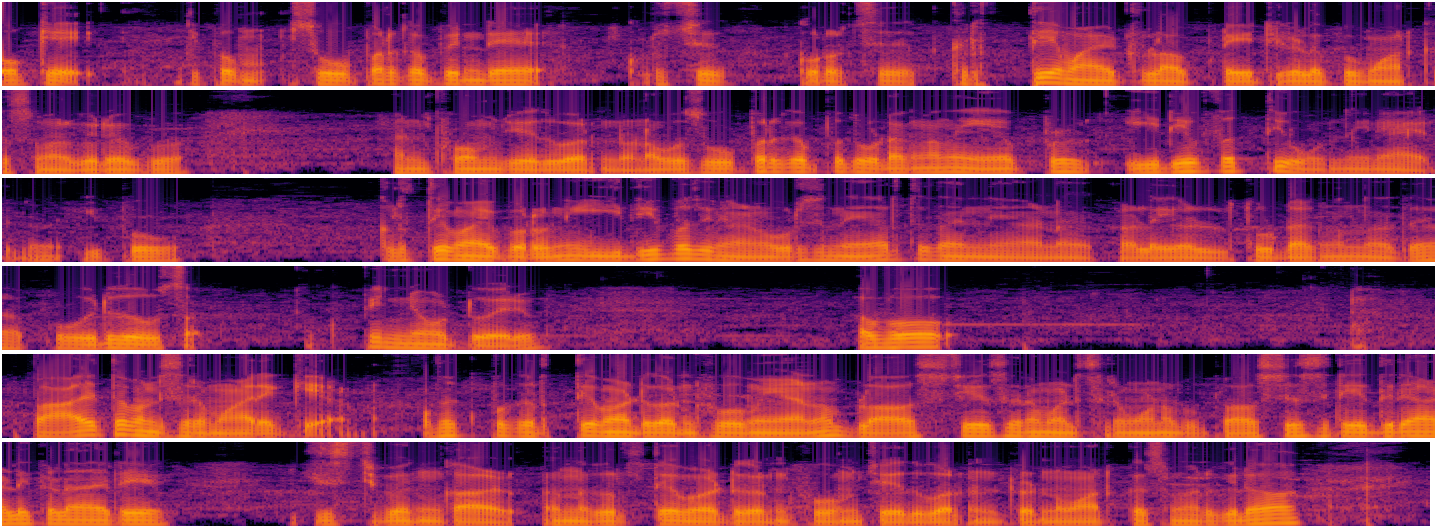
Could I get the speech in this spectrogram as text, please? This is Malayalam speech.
ഓക്കെ ഇപ്പം സൂപ്പർ കപ്പിന്റെ കുറിച്ച് കുറച്ച് കൃത്യമായിട്ടുള്ള അപ്ഡേറ്റുകൾ ഇപ്പോൾ മാർക്കസ് മർഗുരോക്ക് കൺഫേം ചെയ്ത് പറഞ്ഞിട്ടുണ്ട്. അപ്പോൾ സൂപ്പർ കപ്പ് തുടങ്ങുന്ന ഏപ്രിൽ ഇരുപത്തി ഒന്നിനായിരുന്നു ഇപ്പോൾ കൃത്യമായി പറഞ്ഞു ഇരുപതിനാണ്. കുറച്ച് നേരത്തെ തന്നെയാണ് കളികൾ തുടങ്ങുന്നത്. അപ്പോൾ ഒരു ദിവസം പിന്നോട്ട് വരും. അപ്പോൾ അപ്പോൾ ആദ്യത്തെ മത്സരം ആരൊക്കെയാണ്? അതൊക്കെ ഇപ്പോൾ കൃത്യമായിട്ട് കൺഫേം ചെയ്യണം. ബ്ലാസ്റ്റേഴ്സിന്റെ മത്സരമാണ്. അപ്പോൾ ബ്ലാസ്റ്റേഴ്സിന്റെ എതിരാളികൾ ആര്? ഈസ്റ്റ് ബംഗാൾ എന്ന് കൃത്യമായിട്ട് കൺഫേം ചെയ്ത് പറഞ്ഞിട്ടുണ്ട് മാർക്കസ് മാർഗിലോ.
